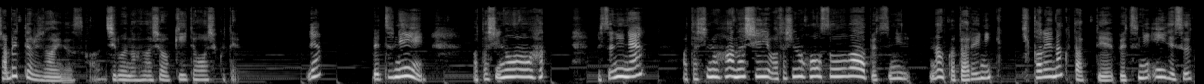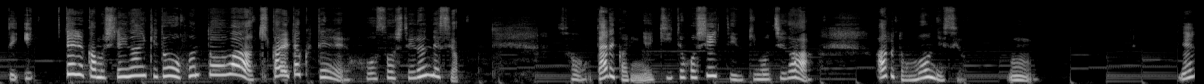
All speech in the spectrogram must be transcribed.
喋ってるじゃないですか。自分の話を聞いてほしくて。ね。別に、私の、別にね、私の話、私の放送は別になんか誰に聞かれなくたって別にいいですって言ってるかもしれないけど、本当は聞かれたくて放送してるんですよ。そう。誰かにね、聞いてほしいっていう気持ちがあると思うんですよ。うん。ね。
